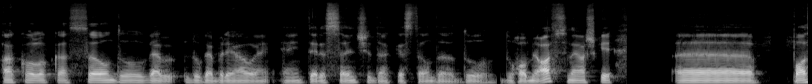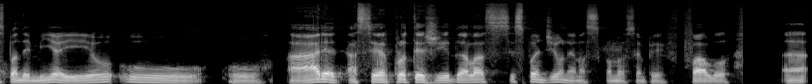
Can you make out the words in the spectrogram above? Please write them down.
a colocação do, do Gabriel é, é interessante da questão da, do, do home office, né? Eu acho que uh, pós-pandemia aí o, o, a área a ser protegida ela se expandiu, né? Nós, como eu sempre falo, uh,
